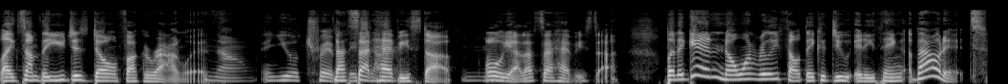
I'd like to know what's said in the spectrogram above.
Like something you just don't fuck around with. No, and you'll trip. That's that time. heavy stuff. Oh yeah, Mhm. that's that heavy stuff. But again, no one really felt they could do anything about it.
